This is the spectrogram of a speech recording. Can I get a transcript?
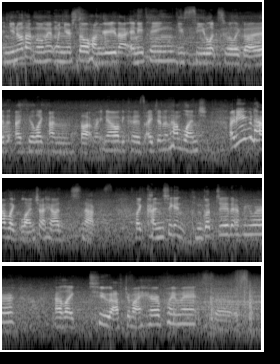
And you know that moment when you're so hungry that anything you see looks really good? I feel like I'm that right now because I didn't have lunch. I didn't even have like lunch, I had snacks. Like kanshik and gungotjid everywhere at like 2 after my hair appointment. So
